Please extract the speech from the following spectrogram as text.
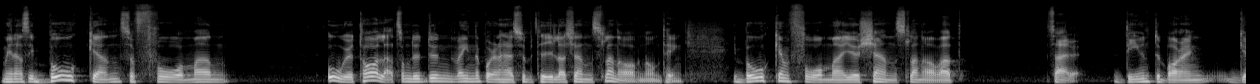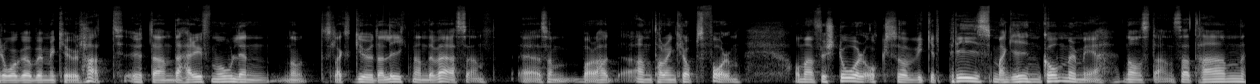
Medan i boken så får man outtalat, som du, du var inne på den här subtila känslan av någonting. I boken får man ju känslan av att så här, det är ju inte bara en grå gubbe med kul hatt utan det här är ju förmodligen något slags gudaliknande väsen eh, som bara har, antar en kroppsform. Och man förstår också vilket pris magin kommer med någonstans. Att han,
